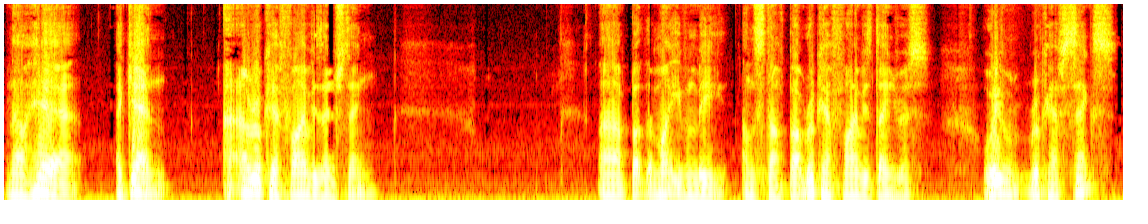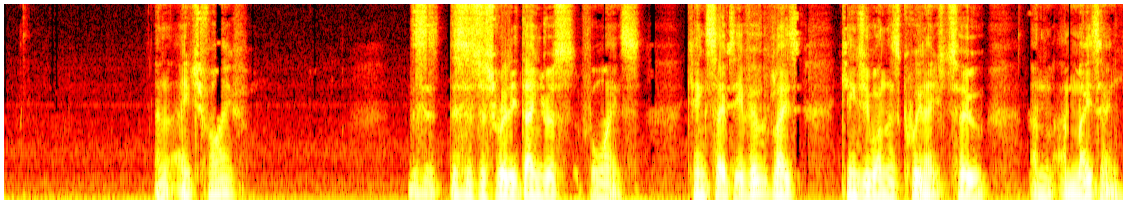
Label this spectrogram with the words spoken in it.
Now here, again, rook f5 is interesting. Uh, but there might even be other stuff. But rook f5 is dangerous. Or even rook f6 and h5. This is this is just really dangerous for whites. King safety. If ever plays king g1, there's queen h2 and, and mating.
